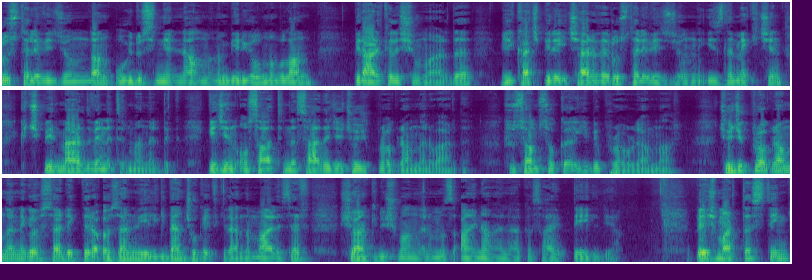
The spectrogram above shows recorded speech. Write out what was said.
Rus televizyonundan uydu sinyalini almanın bir yolunu bulan bir arkadaşım vardı. Birkaç bira içer ve Rus televizyonunu izlemek için küçük bir merdivene tırmanırdık. Gecenin o saatinde sadece çocuk programları vardı. Susam Sokağı gibi programlar. Çocuk programlarına gösterdikleri özen ve ilgiden çok etkilendim. Maalesef şu anki düşmanlarımız aynı ahlaka sahip değil diyor. 5 Mart'ta Sting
